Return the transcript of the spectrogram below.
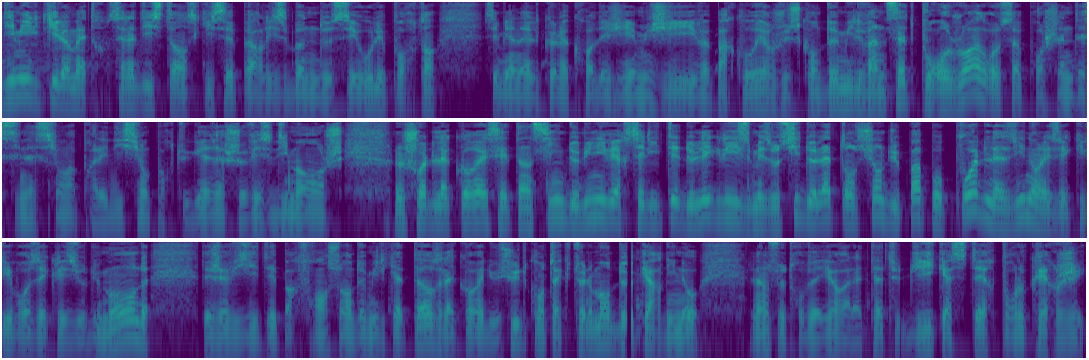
10 000 kilomètres, c'est la distance qui sépare Lisbonne de Séoul et pourtant, c'est bien elle que la Croix des JMJ va parcourir jusqu'en 2027 pour rejoindre sa prochaine destination après l'édition portugaise achevée ce dimanche. Le choix de la Corée, c'est un signe de l'universalité de l'Église, mais aussi de l'attention du pape au poids de l'Asie dans les équilibres ecclésiaux du monde. Déjà visité par François en 2014, la Corée du Sud compte actuellement deux cardinaux. L'un se trouve d'ailleurs à la tête du dicaster pour le clergé.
